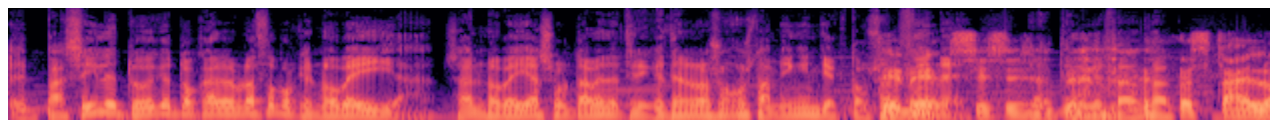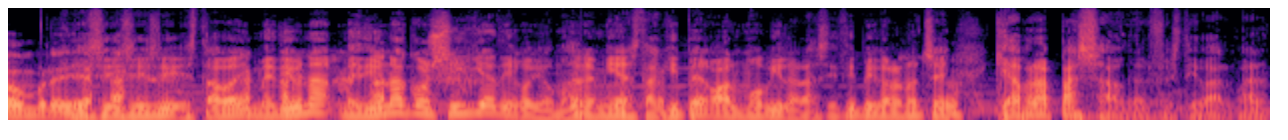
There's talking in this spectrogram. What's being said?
eh, pasé y le tuve que tocar el brazo porque no veía. O sea, él no veía absolutamente. Tiene que tener los ojos también inyectados en cine. sí, sí, O sea, sí. estar- Está el hombre ya. Sí, sí, sí, estaba ahí. Me dio, una, me dio una cosilla, digo yo, madre mía, está aquí pegado al móvil a las 10 y pico de la noche. ¿Qué habrá pasado en el festival? Bueno,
